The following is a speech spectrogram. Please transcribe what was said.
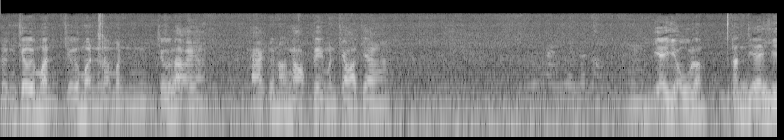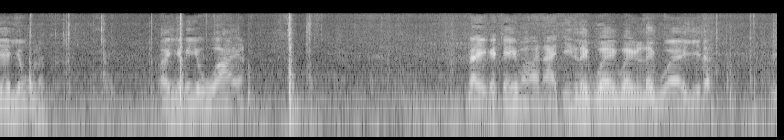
Đừng chửi mình chửi mình là mình chửi lại à. Thà cứ nói ngọt đi mình cho hết trơn à. Ừ, dễ dụ lắm. Tánh dễ dễ dụ lắm. Bởi vì bị dụ hoài à đây cái chị mà hồi nãy chị lê quê quê lê quệ gì đó. Chị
